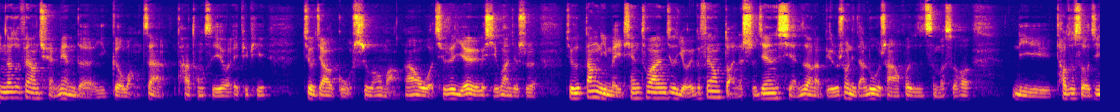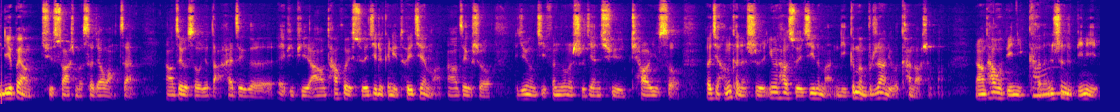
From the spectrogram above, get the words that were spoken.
应该说非常全面的一个网站。它同时也有 A P P，就叫古诗文网。然后我其实也有一个习惯，就是就是当你每天突然就有一个非常短的时间闲着了，比如说你在路上或者是什么时候，你掏出手机，你也不想去刷什么社交网站，然后这个时候就打开这个 A P P，然后它会随机的给你推荐嘛。然后这个时候你就用几分钟的时间去挑一首，而且很可能是因为它随机的嘛，你根本不知道你会看到什么。然后他会比你可能甚至比你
